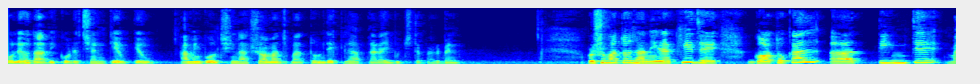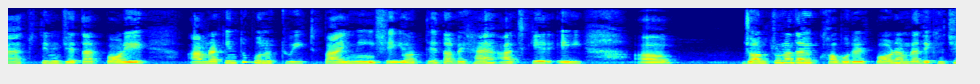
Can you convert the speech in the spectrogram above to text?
বলেও দাবি করেছেন কেউ কেউ। আমি বলছি না, সমাজ মাধ্যম দেখলে আপনারাই বুঝতে পারবেন। প্রসঙ্গত জানিয়ে রাখি যে গতকাল তিনটে ম্যাচ তিনি জেতার পরে আমরা কিন্তু কোনো টুইট পাইনি সেই অর্থে। তবে হ্যাঁ আজকের এই যন্ত্রণাদায়ক খবরের পর আমরা দেখেছি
